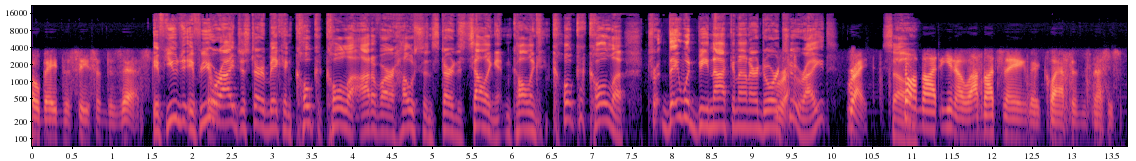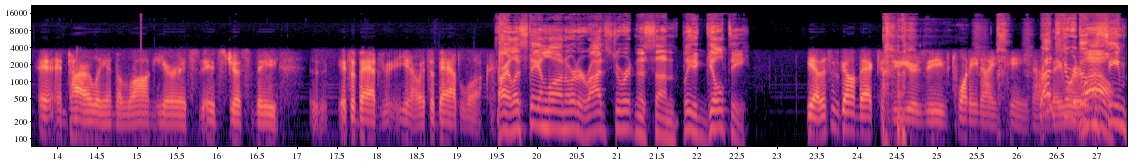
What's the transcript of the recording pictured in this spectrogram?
obeyed the cease and desist, If you if you or I just started making Coca Cola out of our house and started selling it and calling it Coca Cola, tr- they would be knocking on our door Right. too, right? right? So, So I'm not you know I'm not saying that Clapton's necess- entirely in the wrong here. It's it's just the it's a bad you know it's a bad look. all right, let's stay in law and order. Rod Stewart and his son pleaded guilty. Yeah, this is going back to New Year's Eve 2019. Uh, Rod they Stewart were- doesn't Wow. seem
